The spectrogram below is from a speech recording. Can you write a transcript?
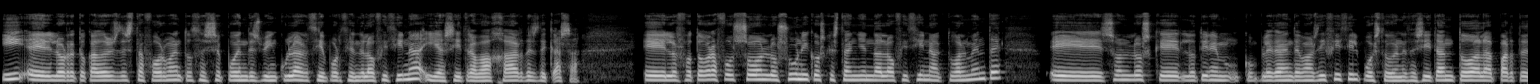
y eh, los retocadores de esta forma entonces se pueden desvincular 100% de la oficina y así trabajar desde casa. Eh, los fotógrafos son los únicos que están yendo a la oficina actualmente, son los que lo tienen completamente más difícil, puesto que necesitan toda la parte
